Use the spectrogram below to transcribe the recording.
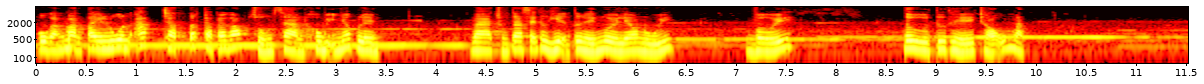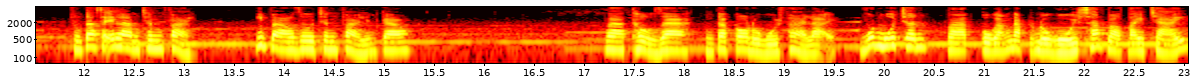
Cố gắng bàn tay luôn áp chặt tất cả các góc xuống sàn không bị nhấc lên. Và chúng ta sẽ thực hiện tư thế người leo núi với từ tư thế chó úp mặt. Chúng ta sẽ làm chân phải, hít vào giơ chân phải lên cao. Và thở ra, chúng ta co đầu gối phải lại, vuốt mũi chân và cố gắng đặt đầu gối sát vào tay trái.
